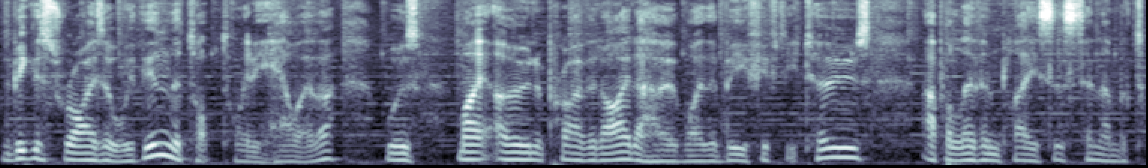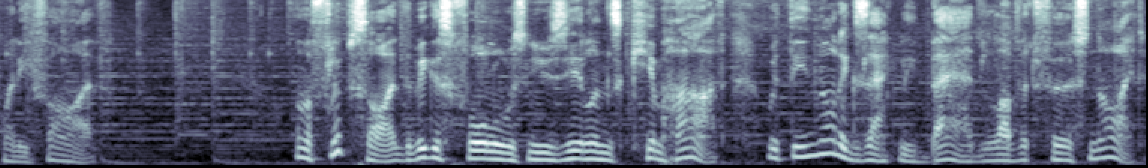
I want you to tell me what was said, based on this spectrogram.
The biggest riser within the top 20, however, was My Own Private Idaho by the B-52s, up 11 places to number 25. On the flip side, the biggest faller was New Zealand's Kim Hart, with the not exactly bad Love at First Night.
